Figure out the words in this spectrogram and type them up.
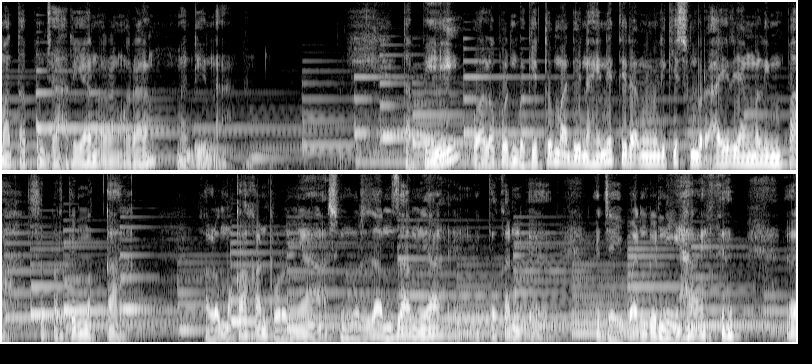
mata pencaharian orang-orang Madinah. Tapi walaupun begitu Madinah ini tidak memiliki sumber air yang melimpah seperti Mekah kalau Mekah kan punya sumur zam-zam ya itu kan keajaiban dunia itu e,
